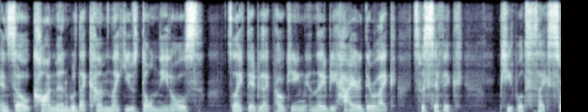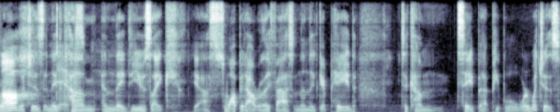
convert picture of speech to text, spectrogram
and so con men would like come like use dull needles so like they'd be like poking and they'd be hired they were like specific people to like sort out Ugh, witches and they'd dicks. come and they'd use like yeah swap it out really fast and then they'd get paid to come say that people were witches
